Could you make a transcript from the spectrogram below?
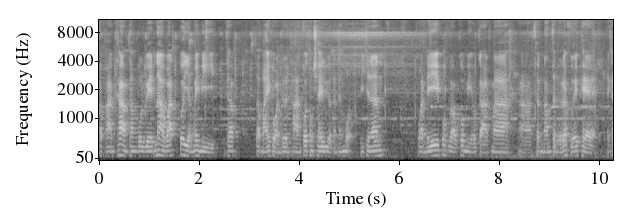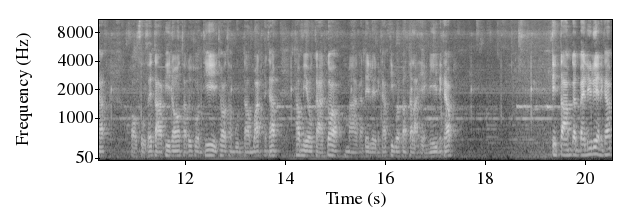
สะพานข้ามทางบริเวณหน้าวัดก็ยังไม่มีนะครับสมัยก่อนเดินทางก็ต้องใช้เรือกันทั้งหมดมิฉะนั้นวันนี้พวกเราก็มีโอกาสมาอ่านำเสนอและเผยแผ่นะครับออกสู่สายตาพี่น้องสาธุชนที่ชอบทำบุญตามวัดนะครับ ถ้ามีโอกาสก็มากันได้เลยนะครับ ที่วัดบางตลาดแห่งนี้นะครับ ติดตามกันไปเรื่อยๆนะครับ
